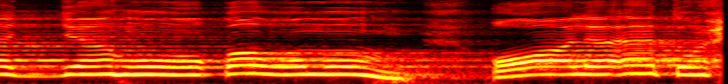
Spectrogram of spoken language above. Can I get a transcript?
وحاجه قومه قال أتحاجوني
